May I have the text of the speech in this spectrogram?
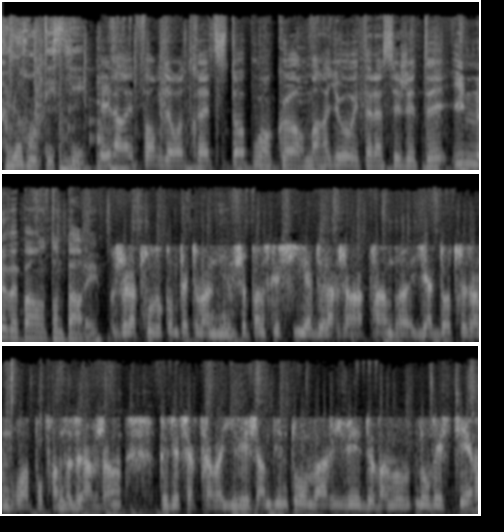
par Laurent Tessier. Et la réforme des retraites, stop ou encore Mario est à la CGT, il ne veut pas en entendre parler. Je la trouve complètement nulle. Je pense que s'il y a de l'argent à prendre, il y a d'autres endroits pour prendre de l'argent que de faire travailler les gens. Bientôt, on va arriver devant nos, nos vestiaires.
